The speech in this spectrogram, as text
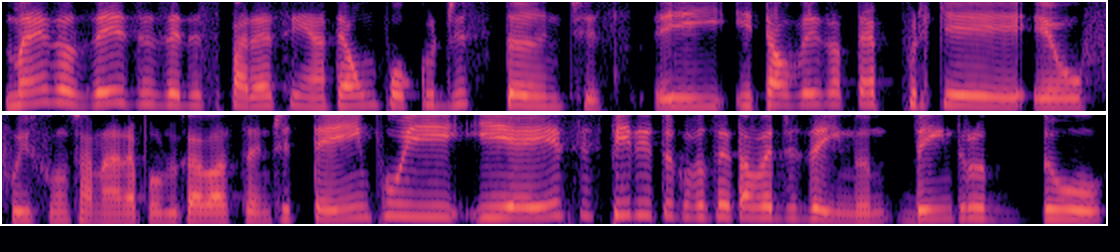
mas às vezes eles parecem até um pouco distantes, e, e, talvez até porque eu fui funcionária pública há bastante tempo, e, e é esse espírito que você estava dizendo, dentro do,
